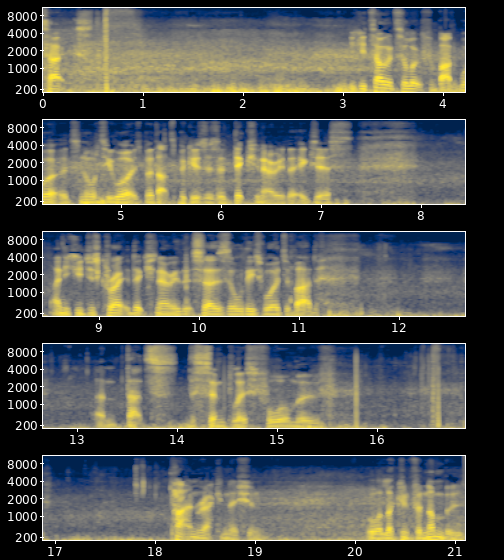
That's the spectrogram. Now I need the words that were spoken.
text. You could tell it to look for bad words, naughty words, but that's because there's a dictionary that exists. And you could just create a dictionary that says all these words are bad. And that's the simplest form of pattern recognition or looking for numbers.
